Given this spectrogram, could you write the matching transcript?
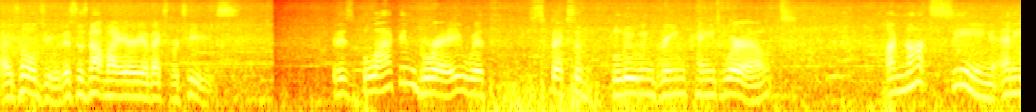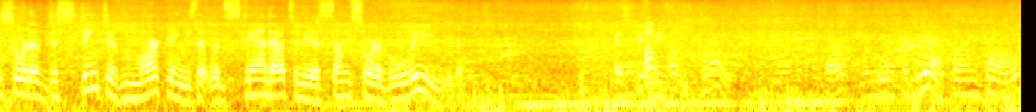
I told you, this is not my area of expertise. It is black and gray with specks of blue and green paint wear out. I'm not seeing any sort of distinctive markings that would stand out to me as some sort of lead. Excuse me. Oh, Hello. Yes, I'm Charles.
